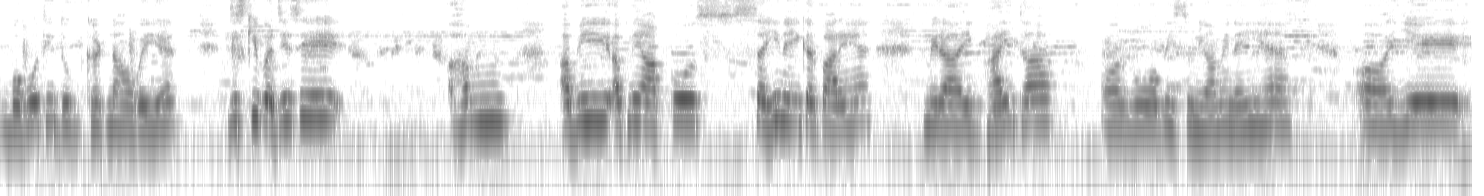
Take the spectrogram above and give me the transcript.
बहुत ही दुख घटना हो गई है जिसकी वजह से हम अभी अपने आप को सही नहीं कर पा रहे हैं। मेरा एक भाई था और वो अभी इस दुनिया में नहीं है। और ये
